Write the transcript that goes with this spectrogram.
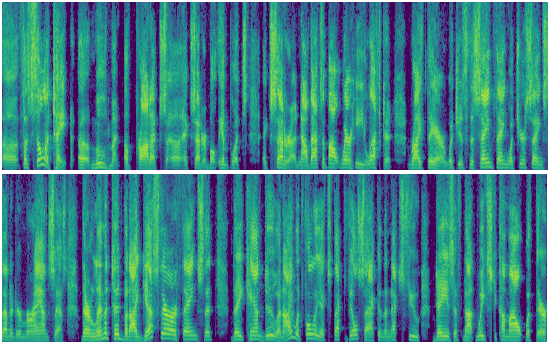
uh, facilitate uh, movement of products, uh, et cetera, both inputs, et cetera? Now that's about where he left it, right there, which is the same thing what you're saying, Senator Moran says. They're limited limited, but I guess there are things that they can do. And I would fully expect Vilsack in the next few days, if not weeks, to come out with their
